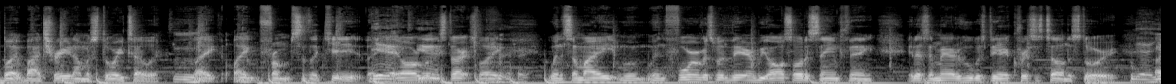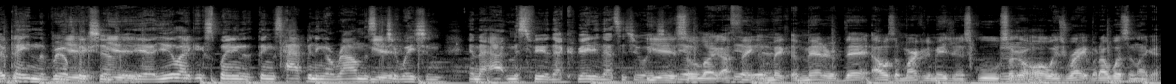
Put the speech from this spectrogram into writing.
but by trade, I'm a storyteller. Like, like from since a kid, like, Mm. Yeah, it all yeah. really starts like when somebody, when, when four of us were there and we all saw the same thing. It doesn't matter who was there. Chris is telling the story. Yeah, Like, you're painting the real yeah, picture. Yeah, Yeah, you're like explaining the things happening around the situation and the atmosphere that created that situation. Yeah, so like I think. Mm. A, ma- a matter of that. I was a marketing major in school, so I could always write, but I wasn't like a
